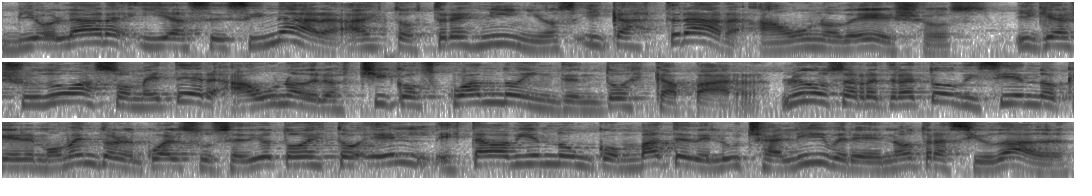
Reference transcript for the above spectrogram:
violar y asesinar a estos tres niños y castrar a uno de ellos, y que ayudó a someter a uno de los chicos cuando intentó escapar. Luego se retrató diciendo que en el momento en el cual sucedió todo esto, él estaba viendo un combate de lucha libre en otra ciudad,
